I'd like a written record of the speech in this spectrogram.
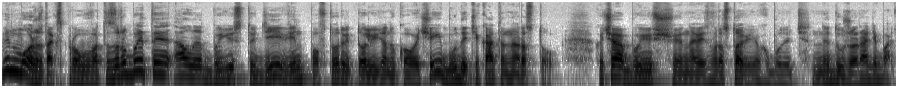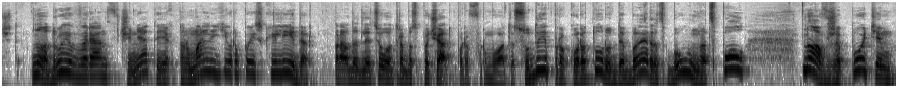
Він може так спробувати зробити, але боюсь, тоді він повторить долю Януковича і буде тікати на Ростов. Хоча боюсь, що навіть в Ростові його будуть не дуже раді бачити. Ну а другий варіант вчиняти як нормальний європейський лідер. Правда, для цього треба спочатку реформувати суди, прокуратуру, ДБР, СБУ, Нацпол. Ну а вже потім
